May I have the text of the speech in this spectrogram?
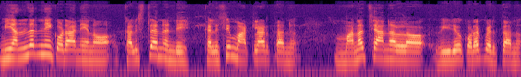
మీ అందరినీ కూడా నేను కలుస్తానండి కలిసి మాట్లాడతాను. మన ఛానల్లో వీడియో కూడా పెడతాను.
